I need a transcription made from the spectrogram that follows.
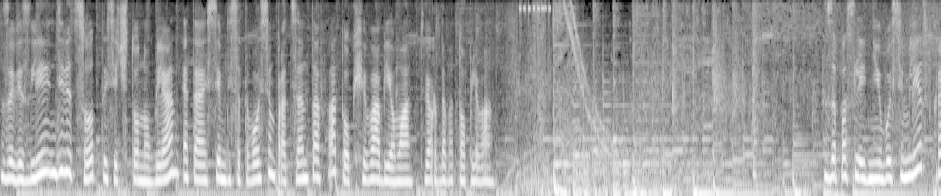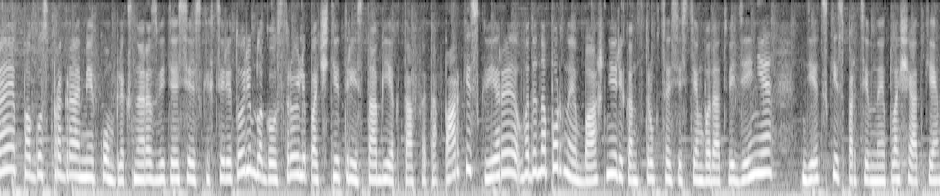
Завезли 900 тысяч тонн угля, это 78% от общего объема твердого топлива. За последние 8 лет в крае по госпрограмме «Комплексное развитие сельских территорий» благоустроили почти 300 объектов. Это парки, скверы, водонапорные башни, реконструкция систем водоотведения, детские спортивные площадки.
